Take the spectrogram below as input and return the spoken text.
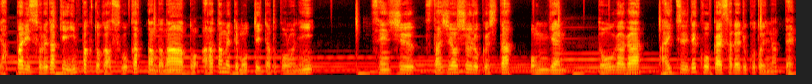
やっぱりそれだけインパクトがすごかったんだなぁと改めて思っていたところに、先週スタジオ収録した音源、動画が相次いで公開されることになって、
